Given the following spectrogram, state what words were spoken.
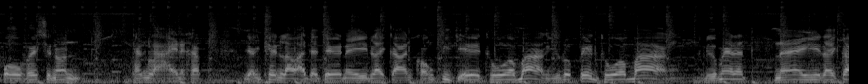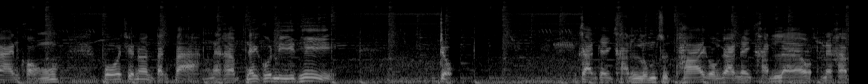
โปรเฟชชั่นอลทั้งหลายนะครับ อย่างเช่นเราอาจจะเจอในรายการของ PGA ทัวร์บ้างยูโรเปียนทัวร์บ้าง หรือแม้ในรายการของโปรเฟชชั่นอลต่างๆนะครับ ในกรณีที่จบการแข่งขันหลุมสุดท้ายของการแข่งขันแล้วนะครับ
